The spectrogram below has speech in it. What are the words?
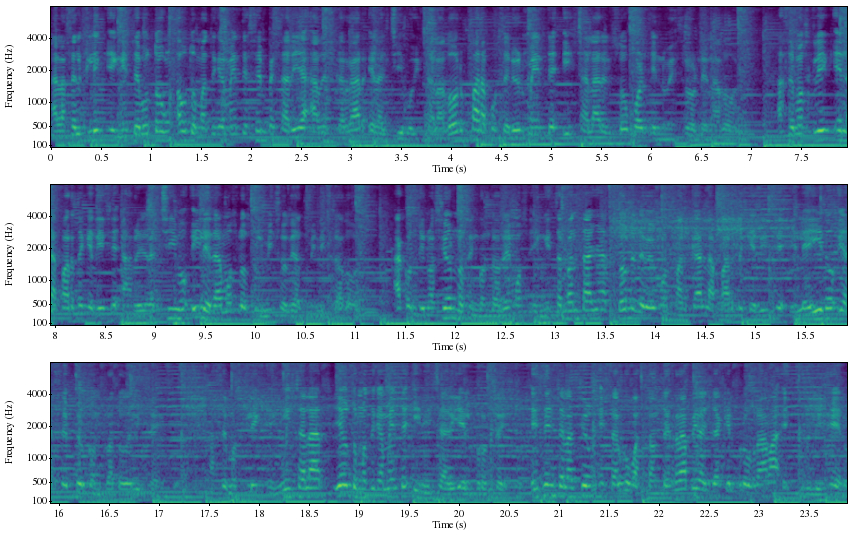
Al hacer clic en este botón automáticamente se empezaría a descargar el archivo instalador para posteriormente instalar el software en nuestro ordenador. Hacemos clic en la parte que dice abrir archivo y le damos los permisos de administrador. A continuación nos encontraremos en esta pantalla donde debemos marcar la parte que dice he leído y acepto el contrato de licencia hacemos clic en instalar y automáticamente iniciaría el proceso. Esta instalación es algo bastante rápida ya que el programa es muy ligero.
